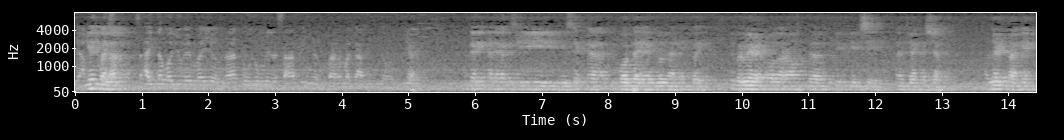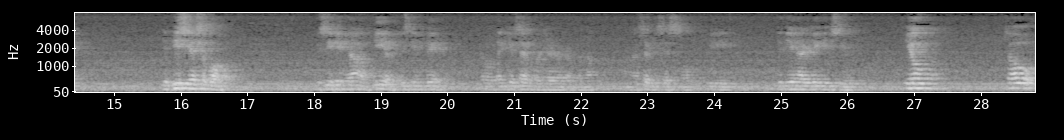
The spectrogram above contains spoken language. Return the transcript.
Yan pala. Sa IWMI yun, natulong nila sa atin yun para magamit doon. Yeah. Magaling talaga kasi Yusek na reporter yan doon natin ko eh. Everywhere, all around the Philippines eh, nandiyan na siya. Alert lagi. The busiest of all. You see him now, here, you see him there. Thank you sir for your ano, uh, services mo. We, the DNR really needs you. Yung, so,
